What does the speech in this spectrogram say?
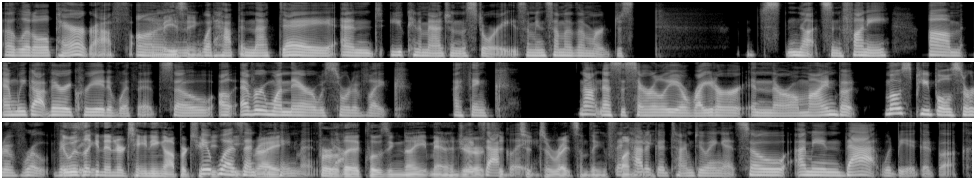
a little paragraph on Amazing. what happened that day. And you can imagine the stories. I mean, some of them are just, just nuts and funny. Um, and we got very creative with it. So uh, everyone there was sort of like, I think, not necessarily a writer in their own mind, but most people sort of wrote. Very, it was like an entertaining opportunity. it was right? entertainment For yeah. the closing night manager to- Exactly. to, to, write something funny. They had a good time doing it. So, I mean, that would be a good book.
